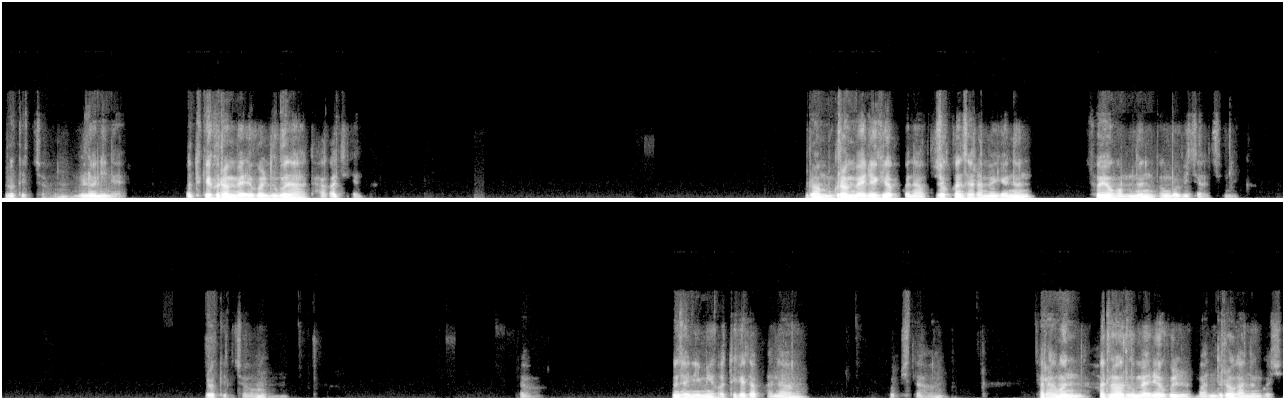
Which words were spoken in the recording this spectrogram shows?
그렇겠죠. 물론이네. 어떻게 그런 매력을 누구나 다 가지겠나. 그럼 그런 매력이 없거나 부족한 사람에게는 소용없는 방법이지 않습니까? 그렇겠죠. 선생님이 어떻게 답하나 봅시다. 사랑은 하루하루 매력을 만들어가는 것이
